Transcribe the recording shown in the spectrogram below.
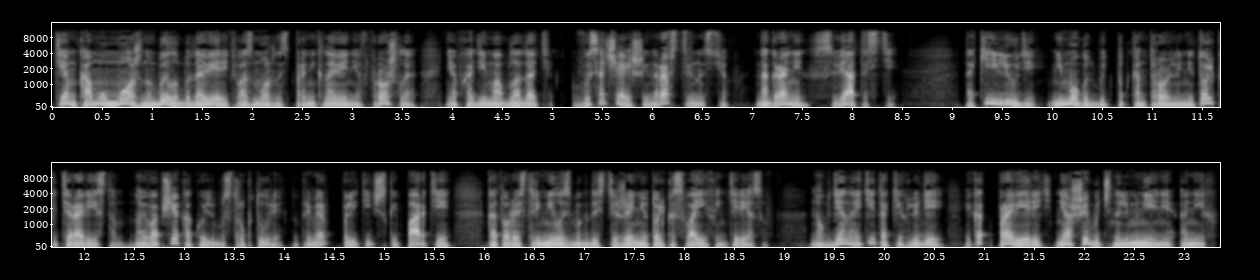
Тем, кому можно было бы доверить возможность проникновения в прошлое, необходимо обладать высочайшей нравственностью на грани святости — Такие люди не могут быть подконтрольны не только террористам, но и вообще какой-либо структуре, например, политической партии, которая стремилась бы к достижению только своих интересов. Но где найти таких людей и как проверить, не ошибочно ли мнение о них?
